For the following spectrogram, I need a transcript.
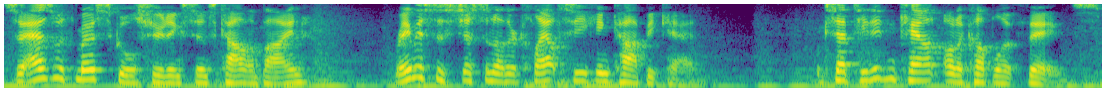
So, as with most school shootings since Columbine, Ramos is just another clout seeking copycat. Except he didn't count on a couple of things.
